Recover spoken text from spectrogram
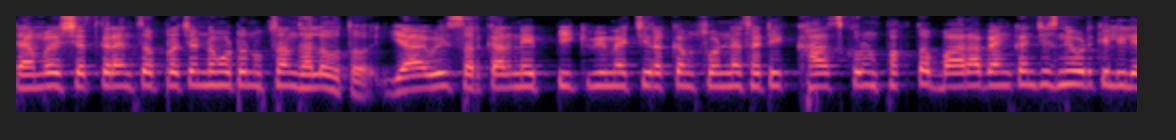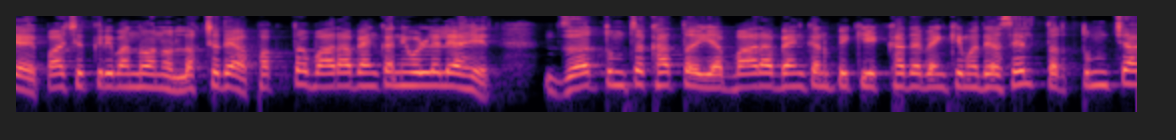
त्यामुळे शेतकऱ्यांचं प्रचंड मोठं नुकसान झालं होतं. यावेळी सरकारने पीक विम्याची रक्कम सोडण्यासाठी खास करून फक्त बारा बँकांचीच निवड केलेली आहे. पाच शेतकरी बांधवांनो लक्ष द्या. फक्त बारा बँका निवडलेल्या आहेत. जर तुमचं खातं या बारा बँकांपैकी एखाद्या बँकेमध्ये असेल तर तुमच्या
